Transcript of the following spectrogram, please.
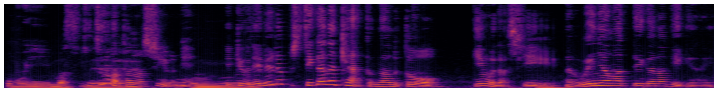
思いますね。そっちの方が楽しいよね。うん結局レベルアップしていかなきゃとなると義務だし、なんか上に上がっていかなきゃいけない。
